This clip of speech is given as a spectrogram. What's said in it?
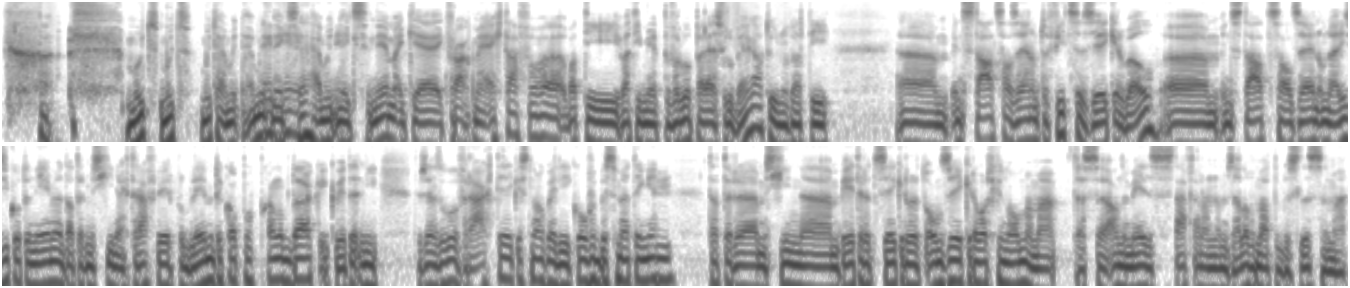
Moet, moet, moet. Hij moet, hij moet Nee, niks. nee, hè. Hij moet nee. niks. Nee, maar ik, eh, ik vraag me echt af eh, wat hij wat die met bijvoorbeeld Parijs-Roubaix gaat doen. Of dat hij ehm, in staat zal zijn om te fietsen, zeker wel. Ehm, in staat zal zijn om dat risico te nemen dat er misschien achteraf weer problemen te kop op gaan opduiken. Ik weet het niet. Er zijn zoveel vraagtekens nog bij die COVID-besmettingen. Dat er eh, misschien eh, beter het zekere voor het onzekere wordt genomen. Maar dat is aan de medische staf en aan hemzelf om dat te beslissen. Maar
